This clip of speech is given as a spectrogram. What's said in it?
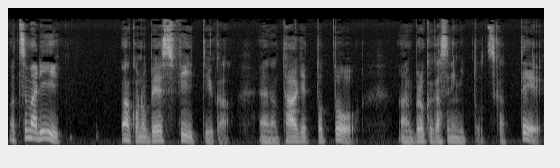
まあ、つまり、まあ、この base fee っていうかあのターゲットとあのブロックガスリミットを使って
